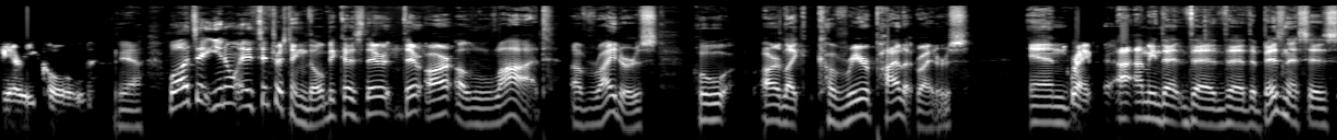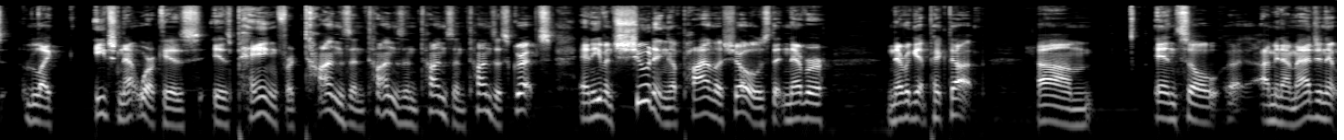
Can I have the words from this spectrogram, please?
very cold. Yeah. Well, it's you know it's interesting though because there there are a lot of writers who are like career pilot writers, and right. I, I mean the the the the business is like each network is is paying for tons and tons and tons and tons of scripts and even shooting a pile of shows that never never get picked up. Um, and so uh, I mean, I imagine it.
